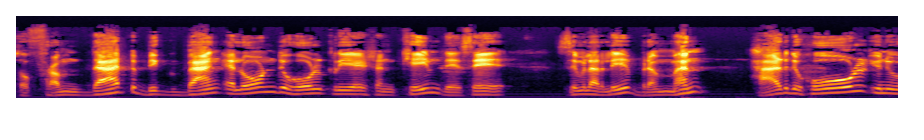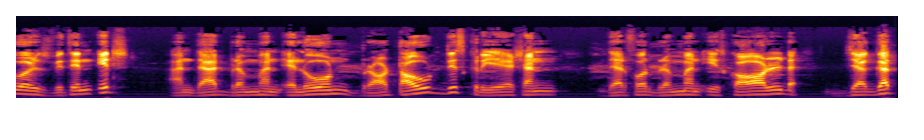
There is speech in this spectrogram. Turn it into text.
So from that big bang alone the whole creation came they say. Similarly brahman had the whole universe within it and that brahman alone brought out this creation. Therefore brahman is called jagat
